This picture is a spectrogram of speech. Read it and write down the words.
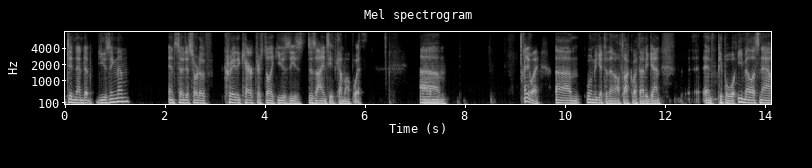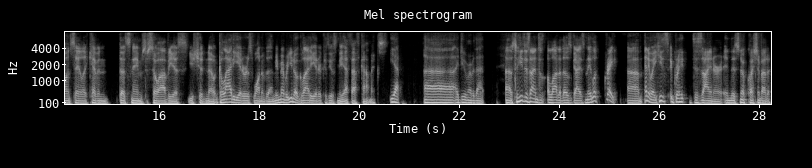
didn't end up using them, and so just sort of created characters to like use these designs he had come up with. Um, Um, anyway, um, when we get to them, I'll talk about that again. And people will email us now and say, like, Kevin, those names are so obvious. You should know. Gladiator is one of them. Remember, you know Gladiator because he was in the FF comics. yep. Uh, I do remember that. Uh, so he designs a lot of those guys, and they look great. Um, anyway, he's a great designer, and there's no question about it.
